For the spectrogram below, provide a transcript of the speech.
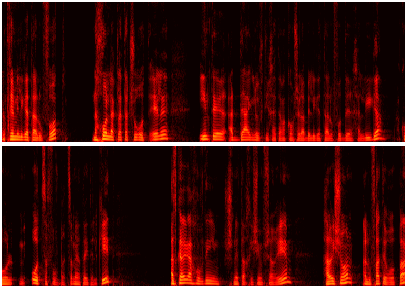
נתחיל מליגת האלופות. נכון להקלטת שורות אלה, אינטר עדיין לא הבטיחה את המקום שלה בליגת האלופות דרך הליגה, הכל מאוד צפוף בצמרת האיטלקית. אז כרגע אנחנו עובדים עם שני תרחישים אפשריים. הראשון, אלופת אירופה,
